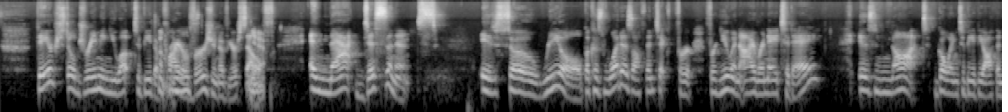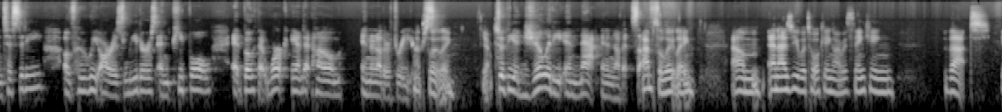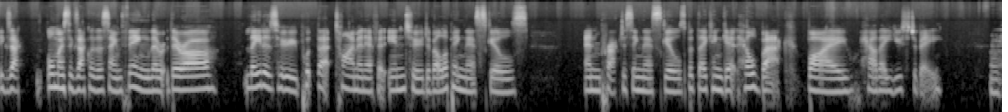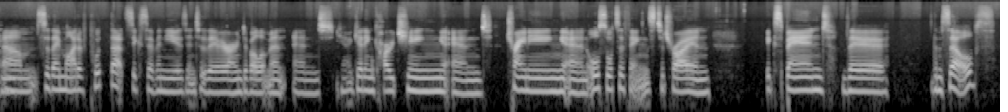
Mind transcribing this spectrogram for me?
they are still dreaming you up to be the prior version of yourself yeah. And that dissonance is so real because what is authentic for for you and I Renee today is not going to be the authenticity of who we are as leaders and people at both at work and at home in another 3 years. Absolutely. Yeah. So the agility in that in and of itself. Absolutely. Um, and as you were talking, I was thinking that exact almost exactly the same thing. There there are leaders who put that time and effort into developing their skills and practicing their skills, but they can get held back by how they used to be. Mm-hmm. Um, so they might have put that six, seven years into their own development and you know getting coaching and training and all sorts of things to try and expand their themselves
